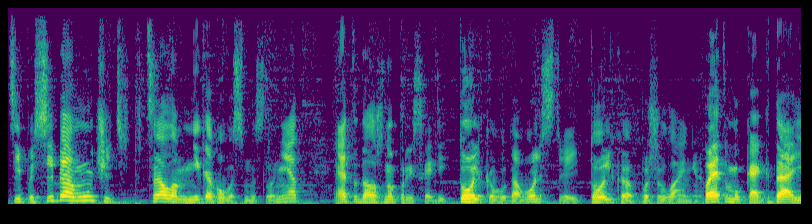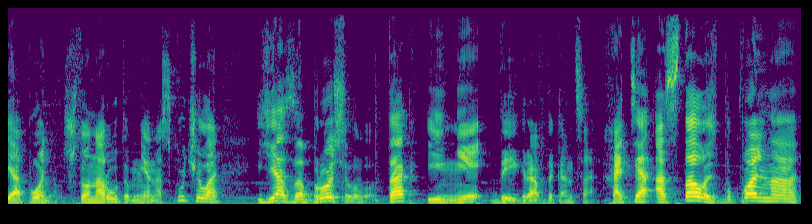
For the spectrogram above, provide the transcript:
Типа, себя мучить в целом никакого смысла нет. Это должно происходить только в удовольствии, только по желанию. Поэтому, когда я понял, что Наруто мне наскучило, я забросил его, так и не доиграв до конца. Хотя осталась буквально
